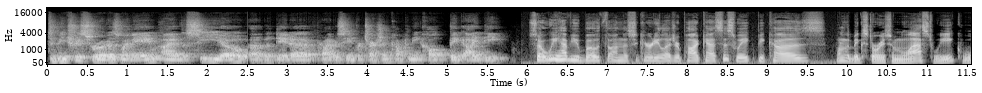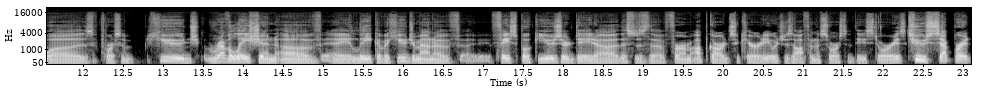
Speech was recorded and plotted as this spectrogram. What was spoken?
Dmitry Sirota is my name. I am the CEO of a data privacy and protection company called BigID. So, we have you both on the Security Ledger podcast this week because one of the big stories from last week was, of course, a huge revelation of a leak of a huge amount of uh, Facebook user data. This is the firm UpGuard Security, which is often a source of these stories. Two separate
